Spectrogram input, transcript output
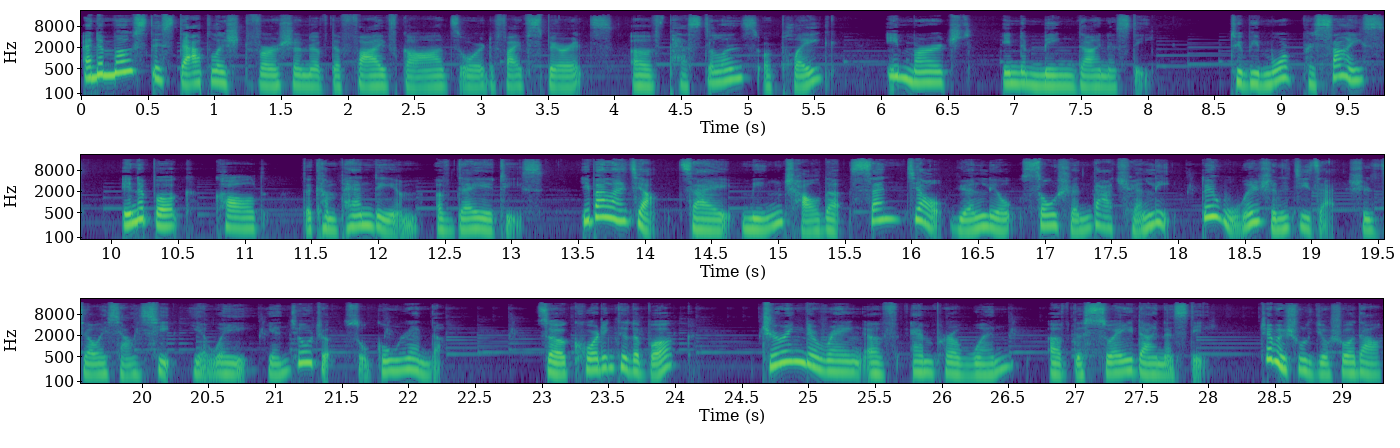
And the most established version of the five gods or the five spirits of pestilence or plague emerged in the Ming Dynasty. To be more precise, in a book called The Compendium of Deities 一般来讲，在明朝的《三教源流搜神大全》里，对五瘟神的记载是较为详细，也为研究者所公认的。So according to the book, during the reign of Emperor Wen of the Sui Dynasty，这本书里就说到。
